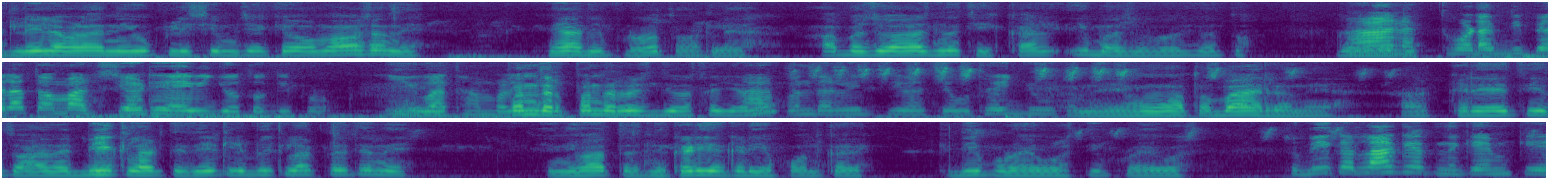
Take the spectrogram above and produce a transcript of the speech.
અમારે લીલાવાળાની ઉપલી સીમ જે કહેવામાં આવે છે ને ત્યાં દીપડો હતો એટલે આ બાજુ આજ નથી કાલ એ બાજુ હતો. હા ને થોડાક દી પહેલા તો અમારે શેઠે આવી ગયો તો દીપડો. ઈ વાત સાંભળી પંદર પંદર વીસ દિવસ થઈ ગયા હા પંદર વીસ દિવસ એવું થઈ ગયું. અને હું હતો બહાર અને આ ઘરે હતી તો આને બીક લાગતી હતી. એટલી બીક લાગતી હતી ને એની વાત જ ને ઘડીએ ઘડીએ ફોન કરે કે દીપડો આવ્યો દીપડો આવ્યો તો બીક લાગે જ ને કેમ કે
